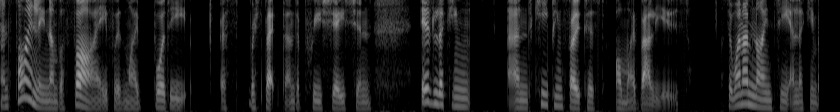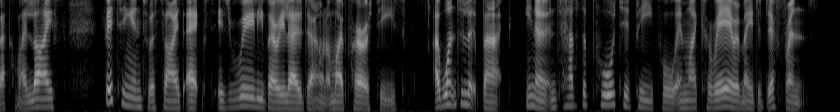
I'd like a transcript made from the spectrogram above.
And finally, number five, with my body respect and appreciation, is looking and keeping focused on my values. So when I'm 90 and looking back on my life, fitting into a size X is really very low down on my priorities. I want to look back, you know, and to have supported people in my career and made a difference.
